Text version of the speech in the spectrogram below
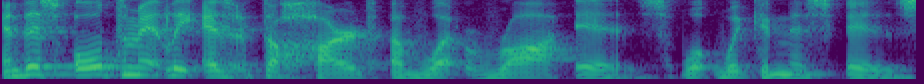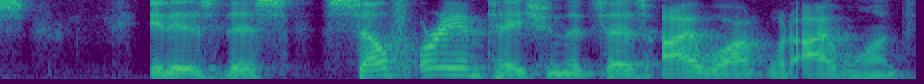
And this ultimately is at the heart of what ra is, what wickedness is. It is this self orientation that says, I want what I want,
